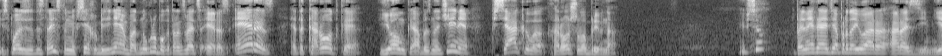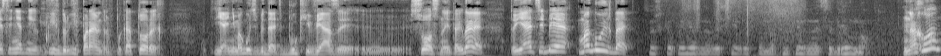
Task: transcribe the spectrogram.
используются для строительства, мы всех объединяем в одну группу, которая называется эрес. Эрес – это короткое, емкое обозначение всякого хорошего бревна. И все. Поэтому я, когда я тебе продаю ар- аразим, если нет никаких других параметров, по которых я не могу тебе дать буки, вязы, э, сосны и так далее, то я тебе могу их дать. Слушай, как примерно в России, в России называется бревно. Нахон?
